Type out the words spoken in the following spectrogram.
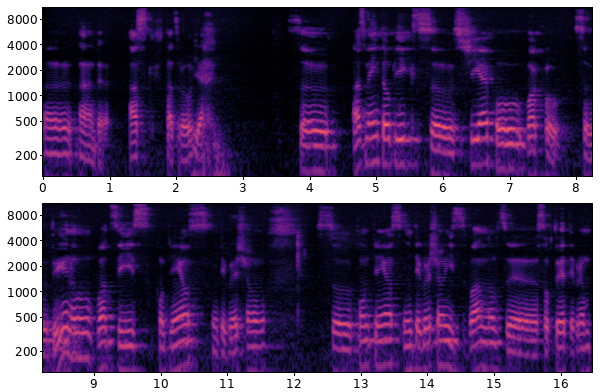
uh, and ask Tatsuro. Yeah. so as main topics, so CI for workflow. So do you know what is continuous integration? So continuous integration is one of the software development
